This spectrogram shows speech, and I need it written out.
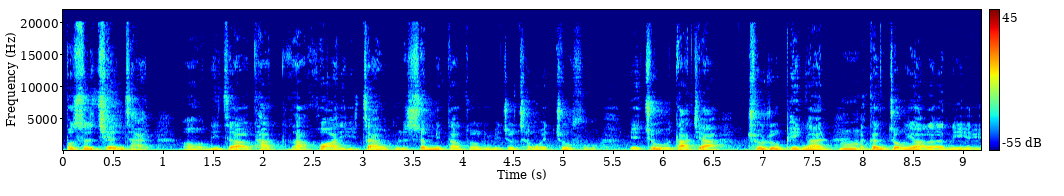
不是钱财哦，你知道他他话语在我们的生命当中里面就成为祝福，也祝福大家出入平安。嗯，更重要的，你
